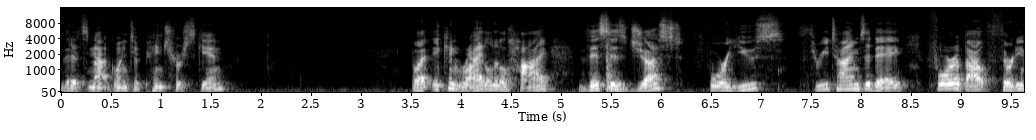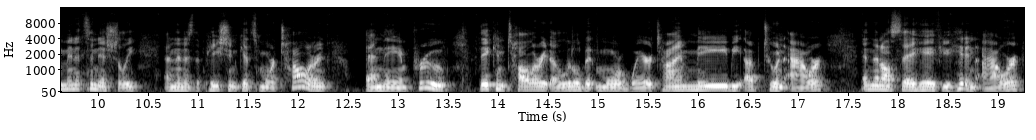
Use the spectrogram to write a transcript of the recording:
that it's not going to pinch her skin. But it can ride a little high. This is just for use three times a day for about 30 minutes initially. And then as the patient gets more tolerant, and they improve, they can tolerate a little bit more wear time, maybe up to an hour. And then I'll say, hey, if you hit an hour,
